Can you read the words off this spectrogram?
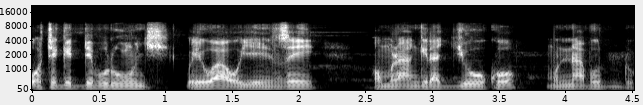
otegedde bulungi weewaawo yenze omulangira jjuuko mu nabuddu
